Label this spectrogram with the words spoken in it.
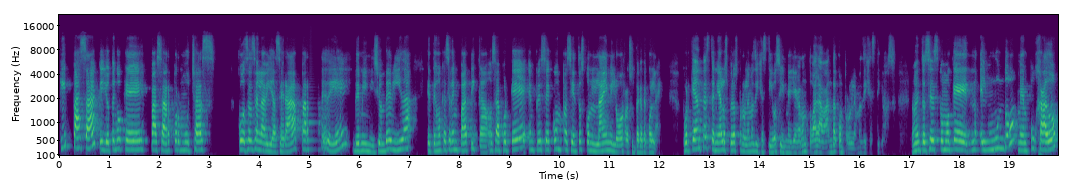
qué pasa que yo tengo que pasar por muchas cosas en la vida. ¿Será parte de, de mi misión de vida que tengo que ser empática? O sea, ¿por qué empecé con pacientes con Lyme y luego resulta que tengo Lyme? Porque antes tenía los peores problemas digestivos y me llegaron toda la banda con problemas digestivos, ¿no? Entonces, como que el mundo me ha empujado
